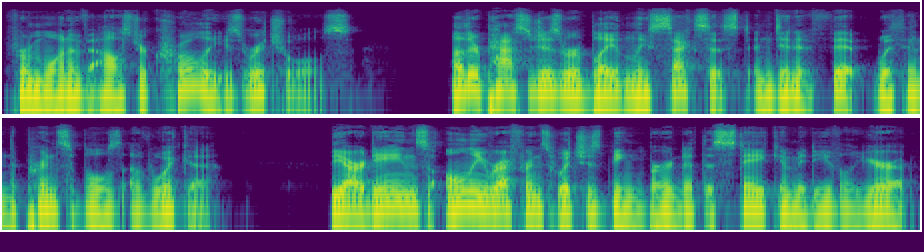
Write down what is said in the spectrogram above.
from one of Aleister Crowley's rituals. Other passages were blatantly sexist and didn't fit within the principles of Wicca. The Ardanes only reference witches being burned at the stake in medieval Europe,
